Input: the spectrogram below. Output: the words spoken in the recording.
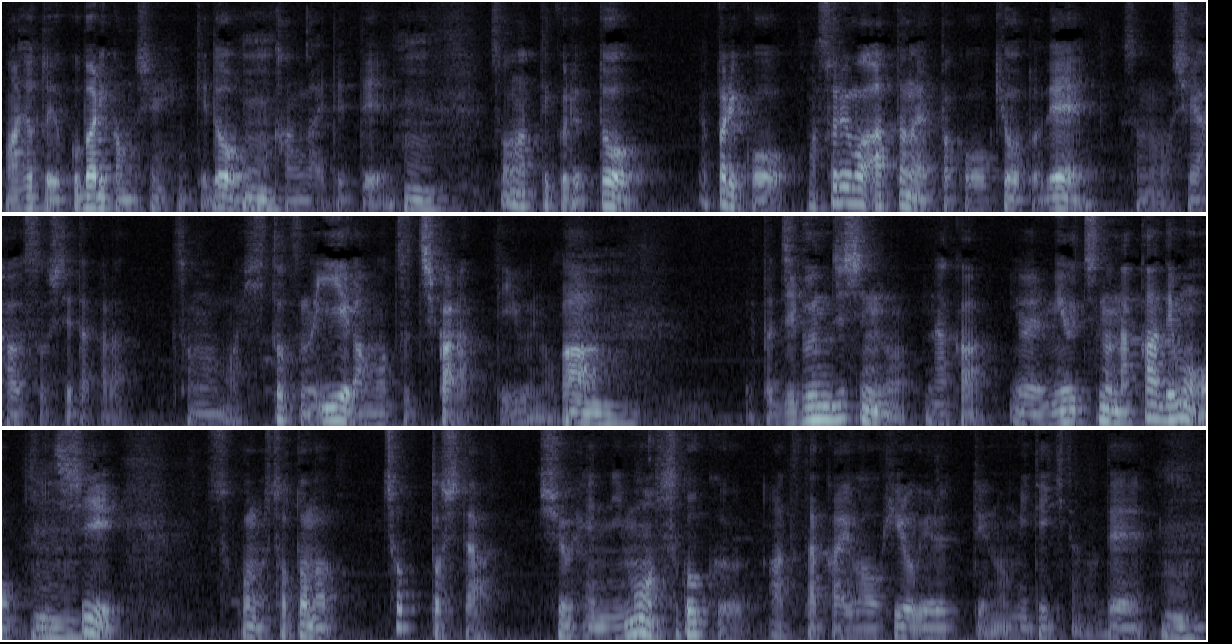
まあ、ちょっと欲張りかもしれへんけど、うん。考えてて。うん。そうなってくるとやっぱりこう、まあ、それもあったのはやっぱこう京都でそのシェアハウスをしてたからそのまあ一つの家が持つ力っていうのが、やっぱ自分自身の中いわゆる身内の中でも大きいし、そこの外のちょっとした周辺にもすごく温かい輪を広げるっていうのを見てきたのでうん。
